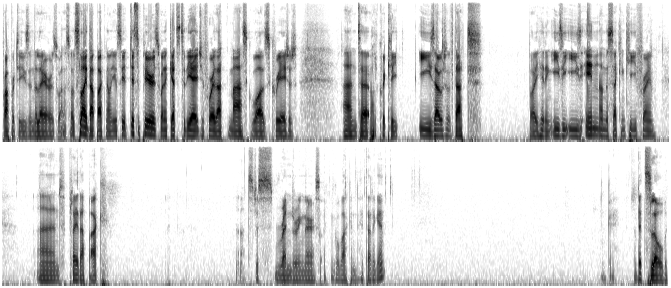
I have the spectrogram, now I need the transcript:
properties in the layer as well. So I'll slide that back now. You'll see it disappears when it gets to the edge of where that mask was created. And uh, I'll quickly ease out of that by hitting easy ease in on the second keyframe and play that back. No, just rendering there so I can go back and hit that again. Okay, a bit slow but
